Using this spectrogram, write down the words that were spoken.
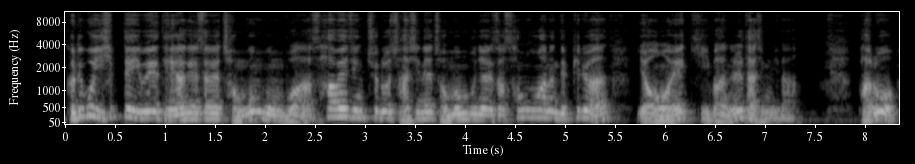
그리고 20대 이후에 대학에서의 전공 공부와 사회 진출 후 자신의 전문 분야에서 성공하는 데 필요한 영어의 기반을 다집니다. 바로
